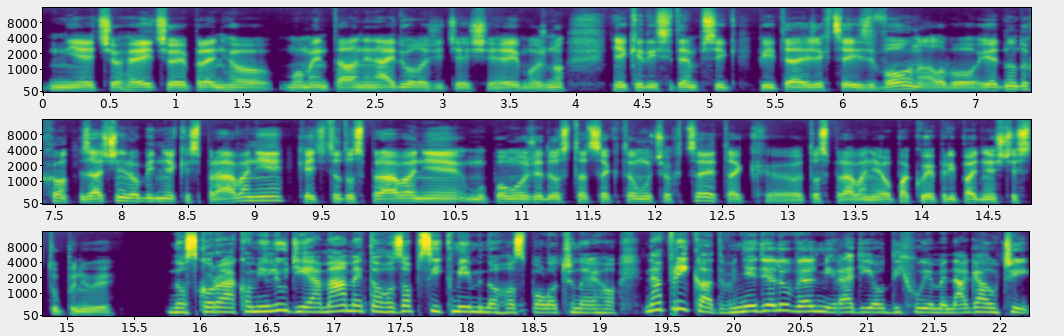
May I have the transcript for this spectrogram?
niečo, hej, čo je pre ňoho momentálne najdôležitejšie. Hej. Možno niekedy si ten psík pýta, že chce ísť von, alebo jednoducho začne robiť nejaké správanie. Keď toto správanie mu pomôže dostať sa k tomu, čo chce, tak e, to správanie opakuje, prípadne ešte stupňuje. No skoro ako my ľudia, máme toho so psíkmi mnoho spoločného. Napríklad v nedeľu veľmi radi oddychujeme na gauči.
